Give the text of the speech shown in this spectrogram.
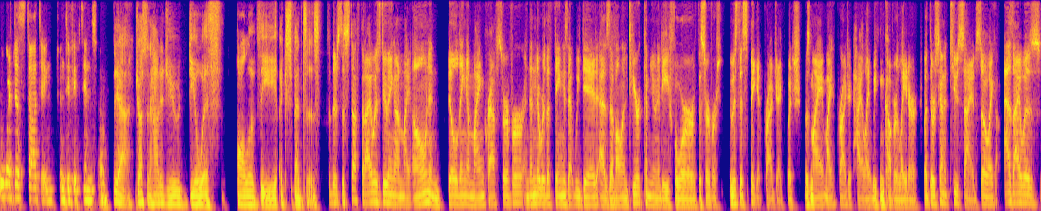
We were just starting 2015. So, yeah. Justin, how did you deal with all of the expenses. So there's the stuff that I was doing on my own and building a Minecraft server. And then there were the things that we did as a volunteer community for the servers. It was the Spigot project, which was my, my project highlight we can cover later. But there's kind of two sides. So like as I was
